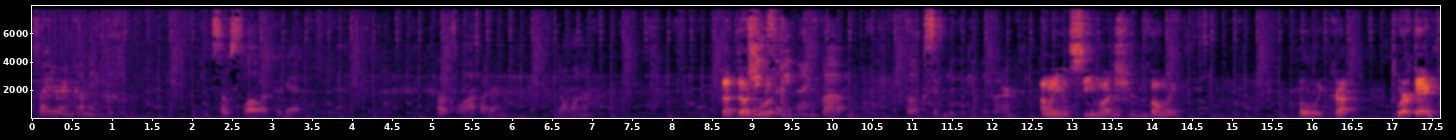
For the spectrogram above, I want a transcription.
Fighter incoming. It's so slow, I forget. That looks a lot better. Don't want to that does jinx look, anything, but it looks significantly better. I don't even see much mm -hmm. foaming. Holy crap. It's working.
